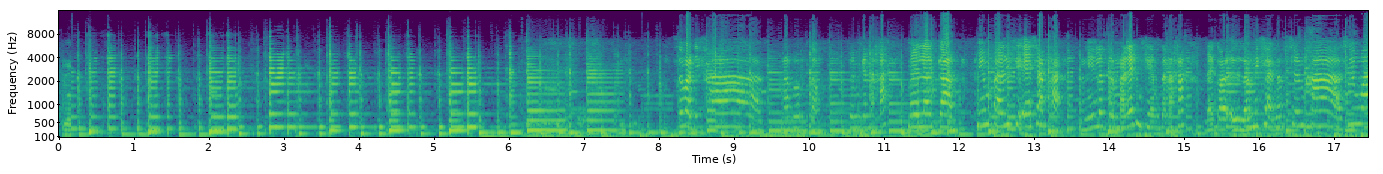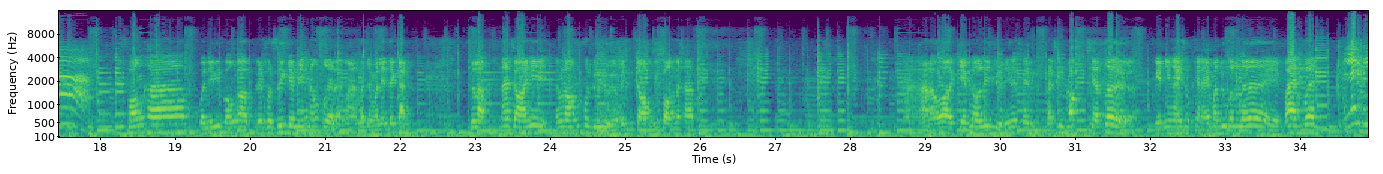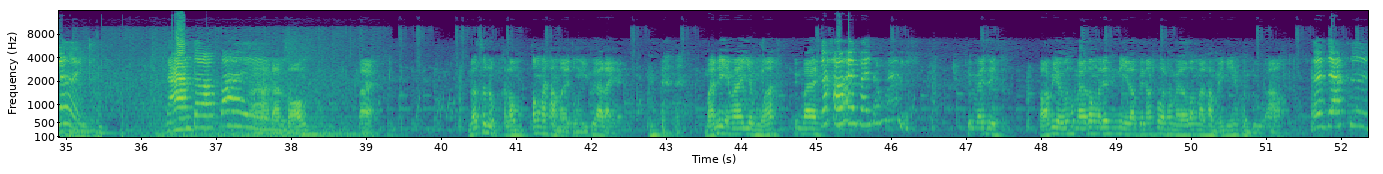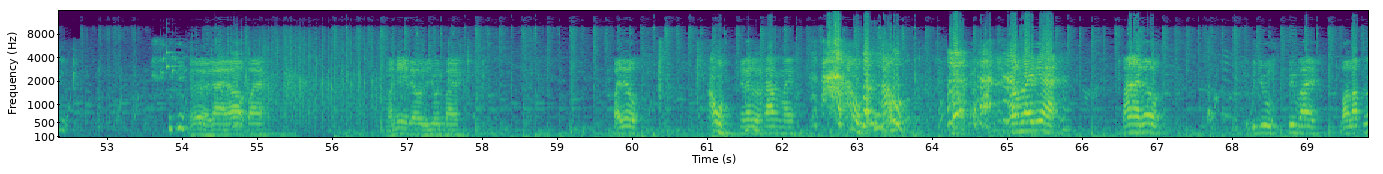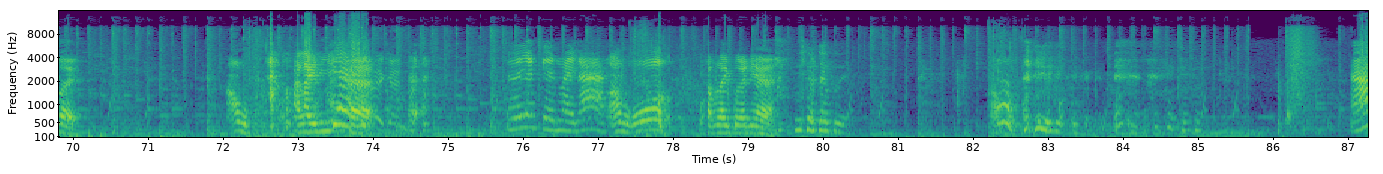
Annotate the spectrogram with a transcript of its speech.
สวัสดีค่ะ มาพบกับเพื่อนกันนะคะในรายการพิมพ์แฟรี่คิเอชั่นค่ะ วันนี้เราจะมาเล่นเกมกันนะคะแต่ก่อนอื่นแล้วมีแขกรับเชิญค่ะ ชื่อว่าพี่ฟ้องครับ วันนี้พี่ฟ้องก็เป็นคนซื้อเกมนี้ให้น้องเฟิร์นแหละมา เราจะมาเล่นด้วยกันสำหรับหน้าจอที่น้องๆทุกคนดูอยู่จะเป็นจอของพี่ฟ้องนะครับ อ่าแล้วก็เกมที่เราเล่นอยู่นี่ก็เป็น Battle Block Theater เป็นยังไงสุดแค่ไหนมาดูกันเลยไปเฟิร์นไปเล่นกันเลยตามต่อไป อ่าด่านสองไป แล้วสรุปเราต้องมาทำอะไรตรงนี้เพื่ออะไรเนี่ย มานี่มาเหยียบหัวขึ้นไป ก็เขาให้ไปตรงนั้น ขึ้นไปสิต่อพี่เอ๋ทำไมเราต้องมาเล่นนี่เราเป็นนักโทษทำไมเราต้องมาทำไอ้นี่ให้คนดูอ้าวเราจะขึ้น เออได้แล้วไป มานี่เร็วเดี๋ยวโยนไป ไปเร็ว เอ้าจะกระโดดข้ามทำไมเอ้าเอ้าทำอะไรเนี่ย มาเร็วคุณยูขึ้นไป รอรับด้วย เอ้า อะไรเนี่ยเธอยังเกินไปนะเอ้าโอ้ทำอะไรเปิดเนี่ยเกินเลยเพื่อนเอ้าเอ้า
